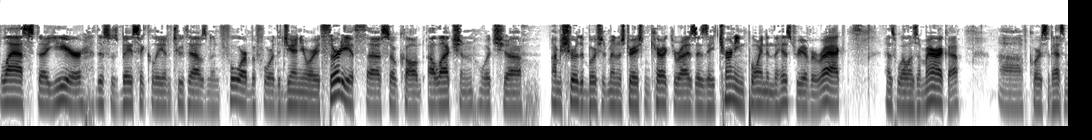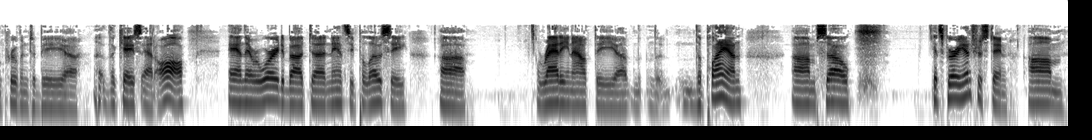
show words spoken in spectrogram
last uh, year. This was basically in 2004, before the January 30th uh, so-called election, which uh, I'm sure the Bush administration characterized as a turning point in the history of Iraq, as well as America. Uh, of course, it hasn't proven to be uh, the case at all, and they were worried about uh, Nancy Pelosi ratting out the the, the plan. Um, so it's very interesting. Um,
